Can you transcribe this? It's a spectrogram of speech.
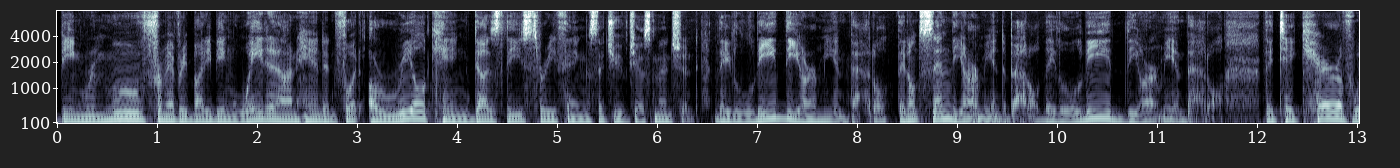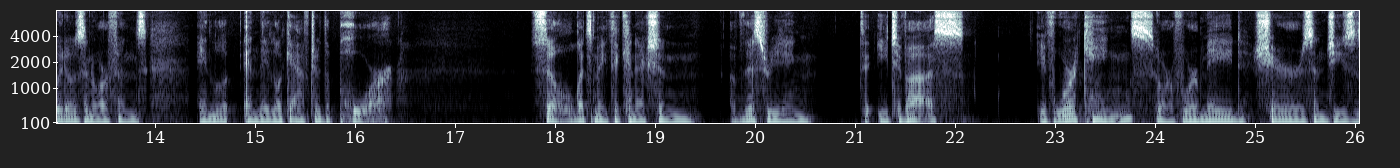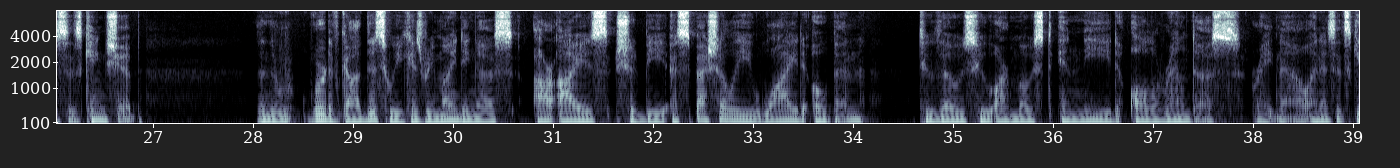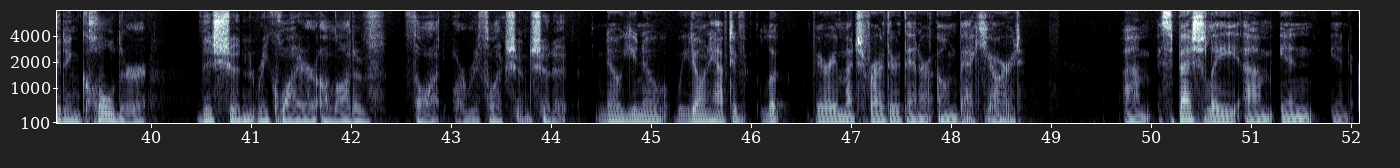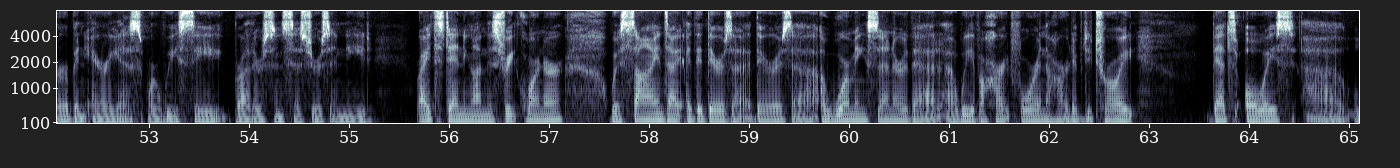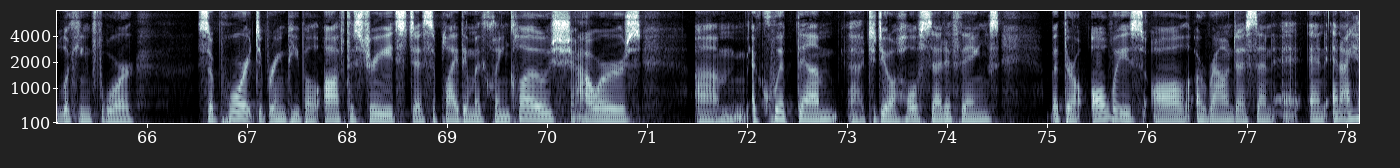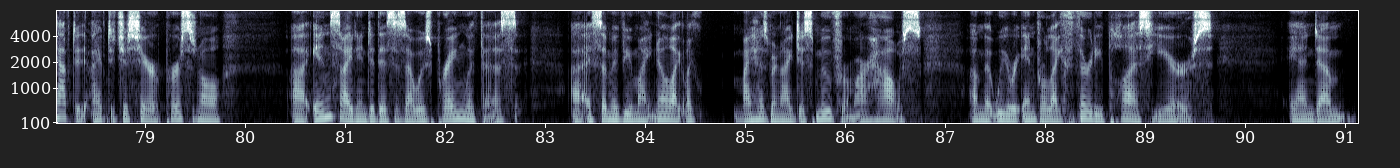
being removed from everybody, being waited on hand and foot, a real king does these three things that you've just mentioned. They lead the army in battle. They don't send the army into battle. They lead the army in battle. They take care of widows and orphans, and look, and they look after the poor. So let's make the connection of this reading to each of us if we're kings or if we're made sharers in Jesus' kingship, then the word of God this week is reminding us our eyes should be especially wide open to those who are most in need all around us right now. And as it's getting colder, this shouldn't require a lot of thought or reflection, should it? No, you know, we don't have to look very much farther than our own backyard um, especially um, in in urban areas where we see brothers and sisters in need. Right, standing on the street corner with signs. I, there's a there is a, a warming center that uh, we have a heart for in the heart of Detroit. That's always uh, looking for support to bring people off the streets, to supply them with clean clothes, showers, um, equip them uh, to do a whole set of things but they're always all around us. And and and I have to I have to just share a personal uh, insight into this as I was praying with this. Uh, as some of you might know, like like my husband and I just moved from our house um, that we were in for like thirty plus years, and um,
